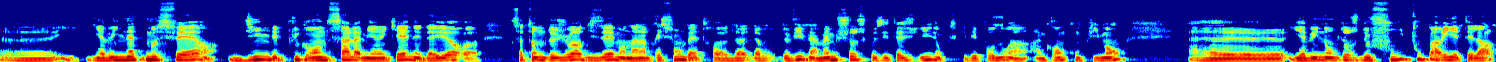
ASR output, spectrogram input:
il y avait une atmosphère digne des plus grandes salles américaines. Et d'ailleurs, euh, un certain nombre de joueurs disaient, mais on a l'impression d'être, euh, de, vivre la même chose qu'aux États-Unis, donc ce qui était pour nous un, grand compliment. Euh, il y avait une ambiance de fou, tout Paris était là.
